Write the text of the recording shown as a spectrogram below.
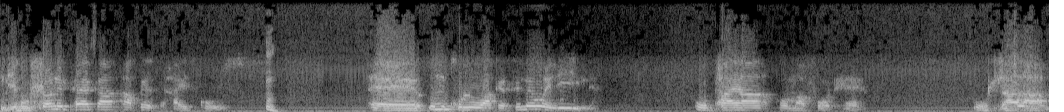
ndibuhlonipheka apha ezi-high schools um umkhulu wakhe selewelile uphaya komafort hair udlala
